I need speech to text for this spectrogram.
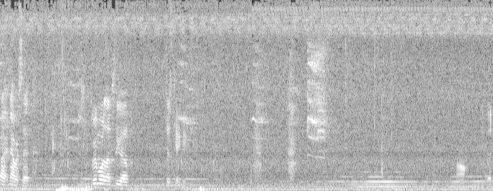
All right, now we're set. Three more laps to go. Just kicking. Oh, good.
